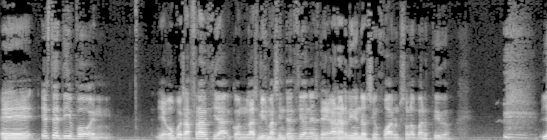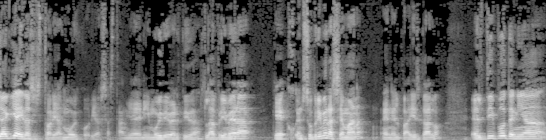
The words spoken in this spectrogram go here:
Eh, este tipo en- llegó pues a Francia con las mismas intenciones de ganar dinero sin jugar un solo partido. Y aquí hay dos historias muy curiosas también y muy divertidas. La primera, que en su primera semana en el país galo, el tipo tenía,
